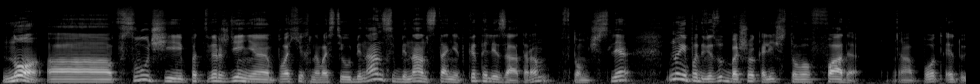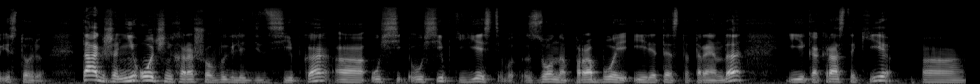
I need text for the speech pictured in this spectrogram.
Но э, в случае подтверждения плохих новостей у Binance, Binance станет катализатором в том числе, ну и подвезут большое количество фада под эту историю. Также не очень хорошо выглядит сипка. А, у, у сипки есть вот зона пробоя и ретеста тренда. И как раз таки... А...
